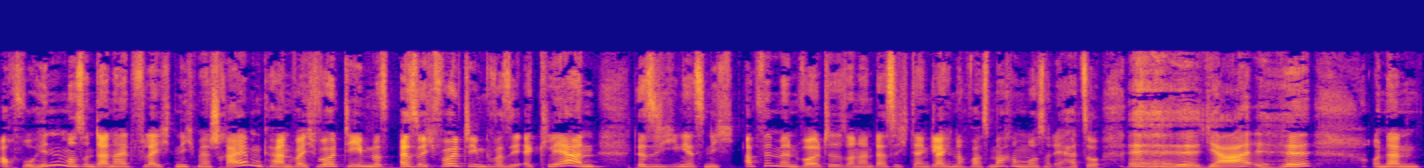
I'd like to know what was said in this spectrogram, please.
auch wohin muss und dann halt vielleicht nicht mehr schreiben kann, weil ich wollte ihm das, also ich wollte ihm quasi erklären, dass ich ihn jetzt nicht abwimmeln wollte, sondern dass ich dann gleich noch was machen muss. Und er hat so, äh, ja, äh, und dann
